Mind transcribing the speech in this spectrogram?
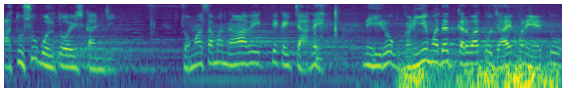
આ તું શું બોલતો હોઈશ, કાનજી? ચોમાસામાં ના આવે તે કંઈ ચાલે? ને હીરો ઘણીએ મદદ કરવા તો જાય, પણ એ તો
